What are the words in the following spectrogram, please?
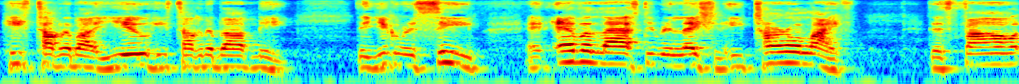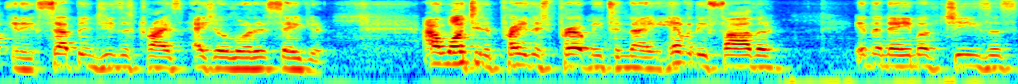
He's talking about you. He's talking about me. That you can receive an everlasting relation, eternal life that's found in accepting Jesus Christ as your Lord and Savior. I want you to pray this prayer with me tonight. Heavenly Father, in the name of Jesus,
